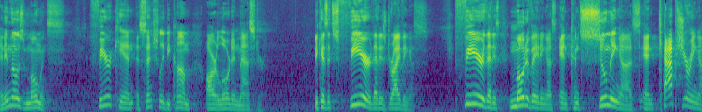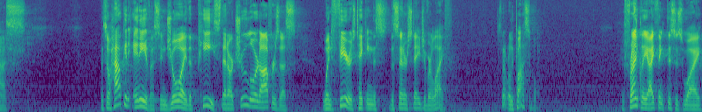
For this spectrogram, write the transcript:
And in those moments, fear can essentially become our Lord and Master because it's fear that is driving us, fear that is motivating us and consuming us and capturing us. And so, how can any of us enjoy the peace that our true Lord offers us when fear is taking this, the center stage of our life? It's not really possible. And frankly, I think this is why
